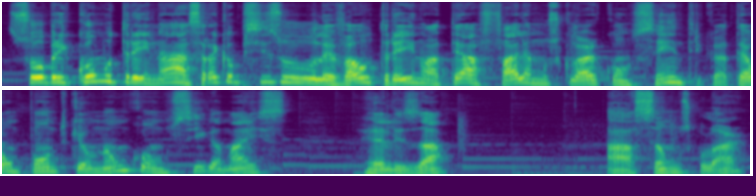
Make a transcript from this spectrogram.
Sobre como treinar, será que eu preciso levar o treino até a falha muscular concêntrica, até um ponto que eu não consiga mais realizar a ação muscular?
